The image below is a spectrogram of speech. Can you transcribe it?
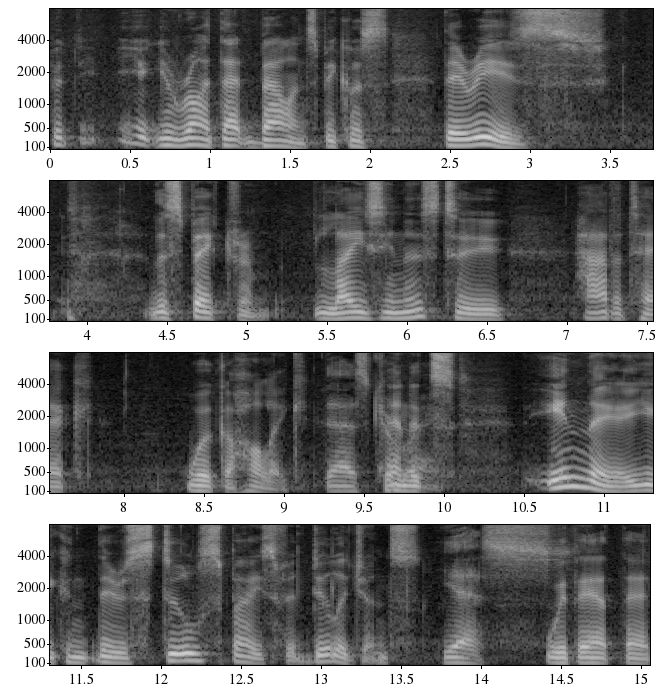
But you're right, that balance, because there is the spectrum laziness to heart attack workaholic. That's correct. And it's in there, you can, there is still space for diligence Yes. without that,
